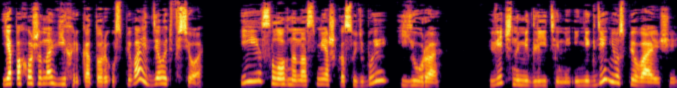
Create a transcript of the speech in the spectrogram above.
я похожа на вихрь, который успевает делать все. И, словно насмешка судьбы, Юра, вечно медлительный и нигде не успевающий.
